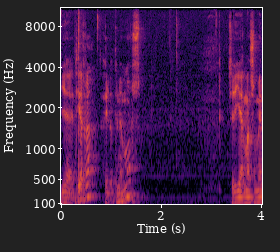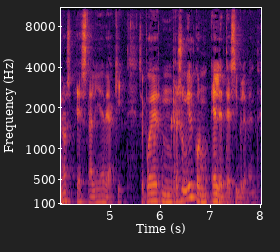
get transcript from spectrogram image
Línea de tierra, ahí lo tenemos. Sería más o menos esta línea de aquí. Se puede mm, resumir con un LT simplemente.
